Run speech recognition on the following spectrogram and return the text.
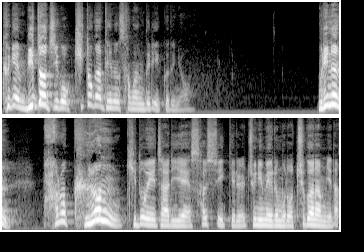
그게 믿어지고 기도가 되는 상황들이 있거든요. 우리는 바로 그런 기도의 자리에 설 수 있기를 주님의 이름으로 축원합니다.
